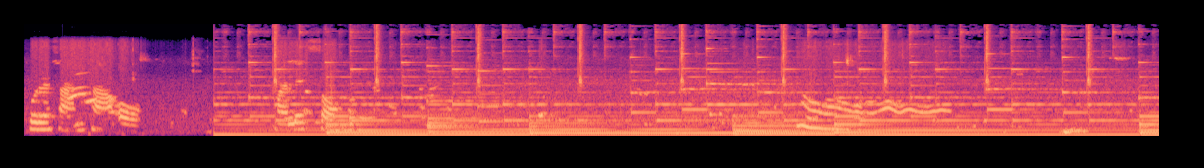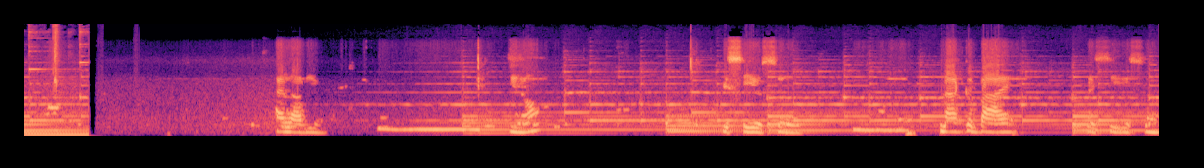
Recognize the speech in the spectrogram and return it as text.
ผู้โดยสารขาออกหมายเลขสองตรงนี้อ๋อ I love you. You know? I see you soon. Not goodbye. I see you soon.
